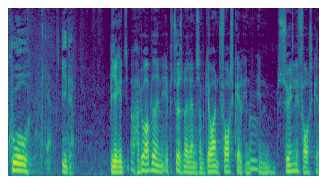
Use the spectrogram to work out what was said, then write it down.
kurve ja. i det. Birgit, har du oplevet en bestyrelsesmedlem, som gjorde en forskel, en, mm. en synlig forskel?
